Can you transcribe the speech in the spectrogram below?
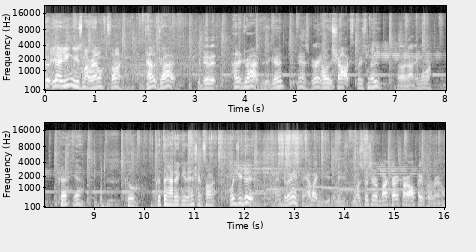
Good. Yeah, you can use my rental. It's fine. How'd it drive? We did it. How'd it drive? Is it good? Yeah, it's great. How are the shocks? Pretty smooth? Uh, not anymore. Okay, yeah. Cool. Good thing I didn't get insurance on it. What'd you do? I didn't do anything. How about you? I mean, you want to switch it over to my credit card? I'll pay for a rental.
